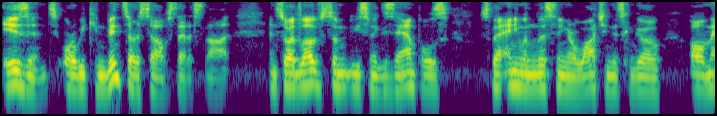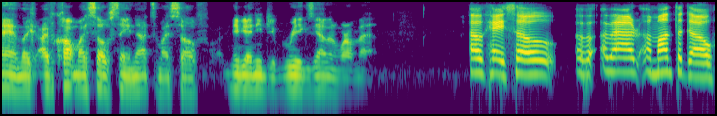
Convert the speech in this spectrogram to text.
isn't or we convince ourselves that it's not. And so i'd love some some examples so that anyone listening or watching this can go oh man like i've caught myself saying that to myself. Maybe i need to re-examine where i'm at. Okay so about a month ago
